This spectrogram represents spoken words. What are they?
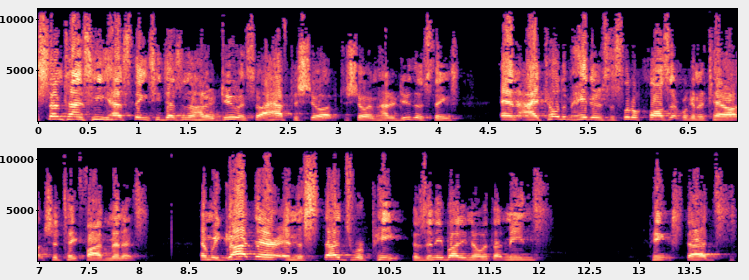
sometimes he has things he doesn't know how to do, and so I have to show up to show him how to do those things. And I told him, hey, there's this little closet we're going to tear out. It should take five minutes. And we got there, and the studs were pink. Does anybody know what that means? Pink studs?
